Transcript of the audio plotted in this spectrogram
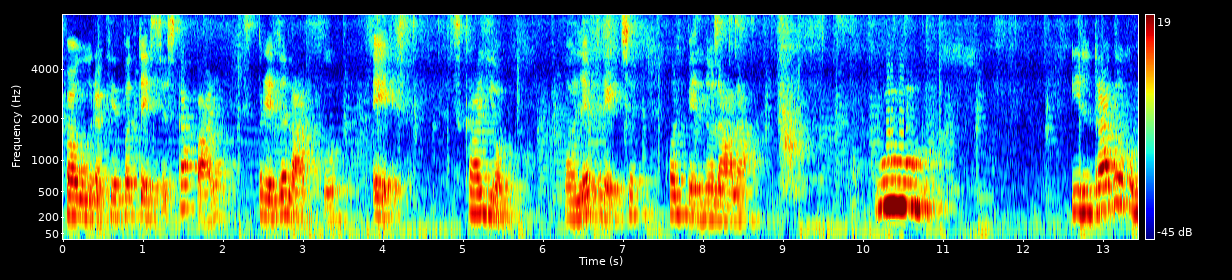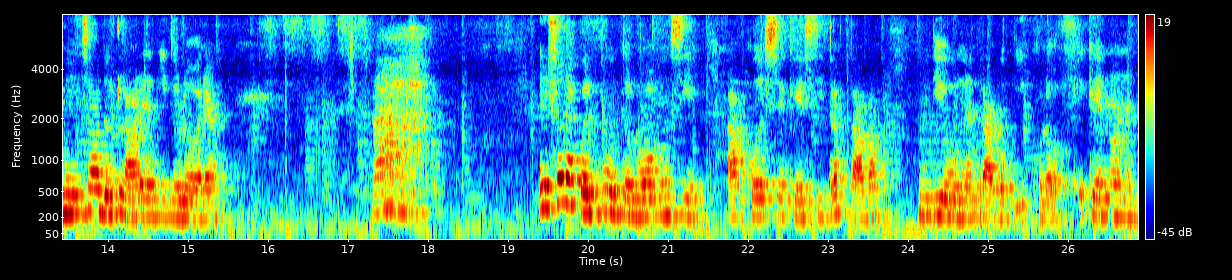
paura che potesse scappare prese l'arco e scagliò le frecce colpendo l'ala. Uh! Il drago cominciò ad urlare di dolore. Ah! E solo a quel punto l'uomo si accorse che si trattava di un drago piccolo e che non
